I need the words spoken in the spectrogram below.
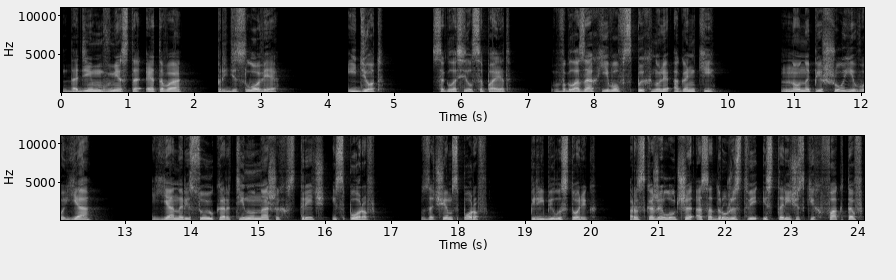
Дадим вместо этого...» предисловие. «Идет», — согласился поэт. В глазах его вспыхнули огоньки. «Но напишу его я. Я нарисую картину наших встреч и споров». «Зачем споров?» — перебил историк. «Расскажи лучше о содружестве исторических фактов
